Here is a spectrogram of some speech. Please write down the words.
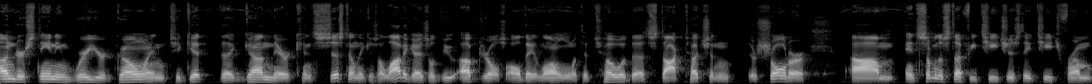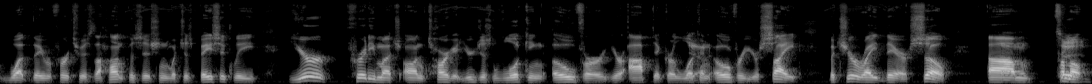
understanding where you're going to get the gun there consistently because a lot of guys will do up drills all day long with the toe of the stock touching their shoulder. Um, and some of the stuff he teaches, they teach from what they refer to as the hunt position, which is basically you're pretty much on target. You're just looking over your optic or looking yeah. over your sight, but you're right there. So, um, um from a,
